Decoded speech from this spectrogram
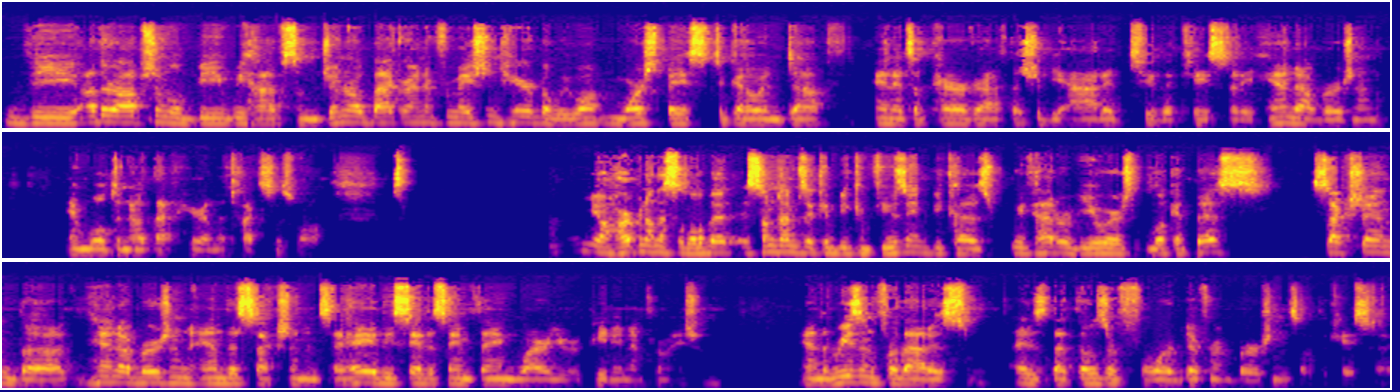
The other option will be we have some general background information here, but we want more space to go in depth, and it's a paragraph that should be added to the case study handout version, and we'll denote that here in the text as well. You know, harping on this a little bit, is sometimes it can be confusing because we've had reviewers look at this section, the handout version, and this section and say, hey, these say the same thing, why are you repeating information? And the reason for that is, is that those are four different versions of the case study.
